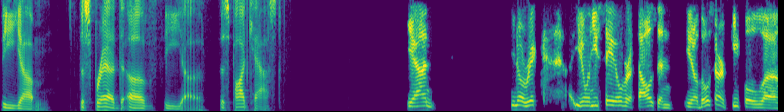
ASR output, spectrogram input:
the um, the spread of the uh, this podcast. Yeah, and you know, Rick, you know, when you say over a thousand, you know, those aren't people uh,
